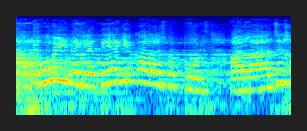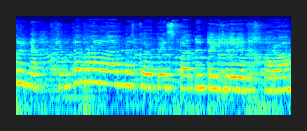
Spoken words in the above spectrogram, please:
Μα πού είναι, γιατί έρχεται ο καλός παππούς. Αλλάζει χρονιά και μην θα προλάβει να σκορπίσεις παντού το γέλιο για της χαράς.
